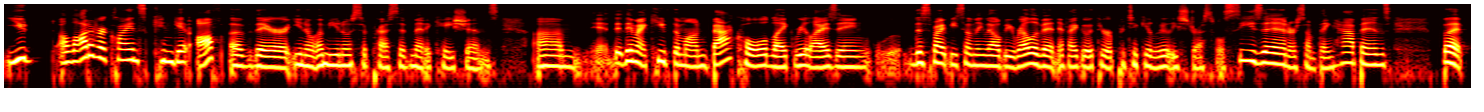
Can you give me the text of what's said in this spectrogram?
you a lot of our clients can get off of their you know immunosuppressive medications. Um, they might keep them on back hold like realizing this might be something that'll be relevant if i go through a particularly stressful season or something happens. But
